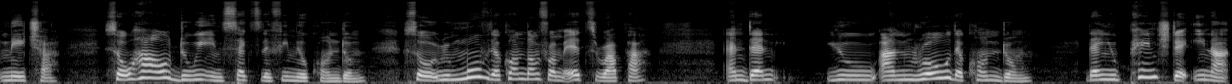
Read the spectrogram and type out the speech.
nature. So how do we insert the female condom? So remove the condom from its wrapper and then you unroll the condom. Then you pinch the inner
